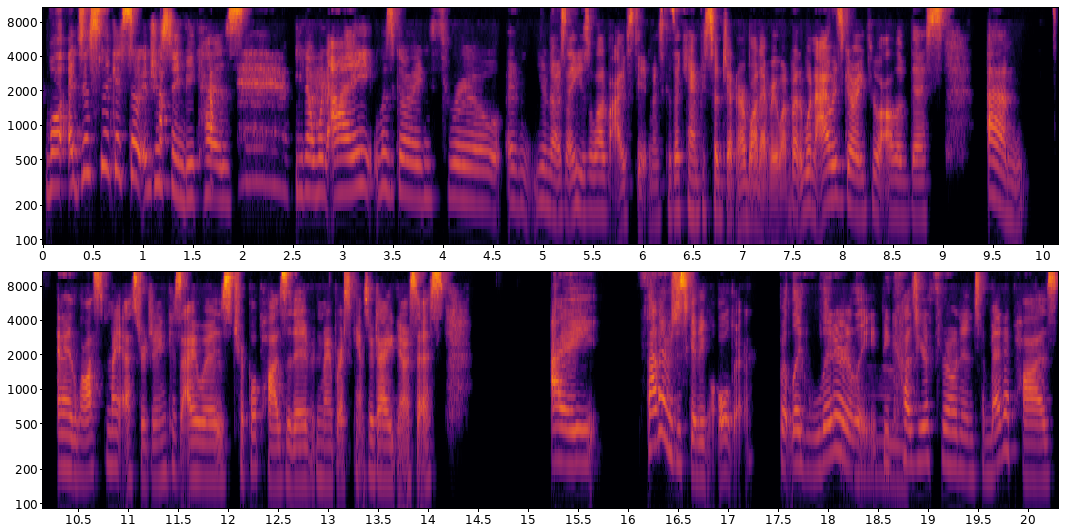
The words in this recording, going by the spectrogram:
Well, I just think it's so interesting because, you know, when I was going through, and you know, I use a lot of I statements because I can't be so general about everyone, but when I was going through all of this, um, and I lost my estrogen because I was triple positive in my breast cancer diagnosis, I thought I was just getting older. But like literally, mm. because you're thrown into menopause,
